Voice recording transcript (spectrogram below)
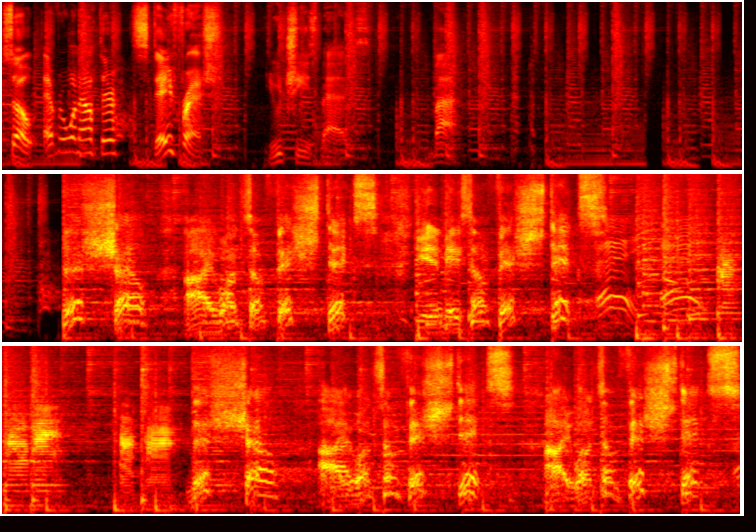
So, everyone out there, stay fresh, you cheese bags. Bye. This shelf, I want some fish sticks. Give me some fish sticks. This shelf, I want some fish sticks. I want some fish sticks.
